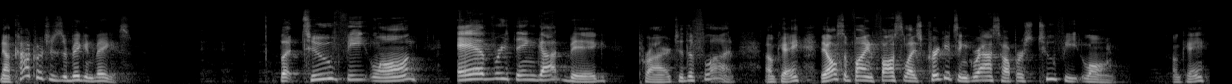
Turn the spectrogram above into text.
Now, cockroaches are big in Vegas, but two feet long, everything got big prior to the flood. Okay? They also find fossilized crickets and grasshoppers two feet long. Okay?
